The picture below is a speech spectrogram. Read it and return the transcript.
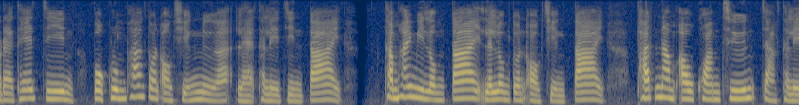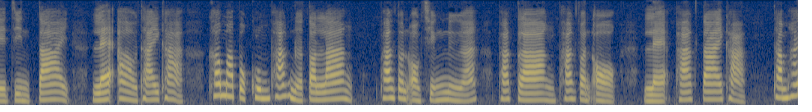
ประเทศจีน ปกคลุมภาคตะวันออกเฉียงเหนือ และทะเลจีนใต้ทำให้มีลมใต้และลมตะวันออกเฉียงใต้ พัดนำเอาความชื้นจากทะเลจีนใต้ และอ่าวไทยค่ะ เข้ามาปกคลุมภาคเหนือตอนล่าง ภาคตะวันออกเฉียงเหนือ ภาคกลาง ภาคตะวันออก และภาคใต้ค่ะ ทำให้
